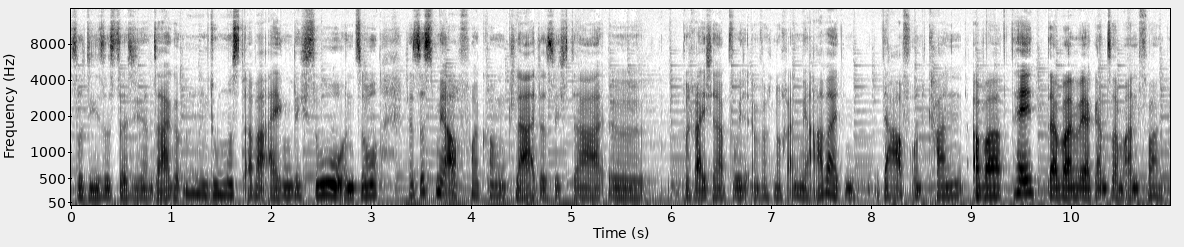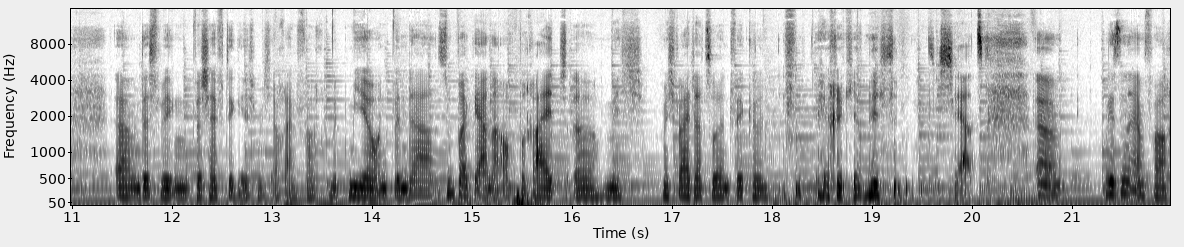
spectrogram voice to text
so dieses, dass ich dann sage, hm, du musst aber eigentlich so und so. Das ist mir auch vollkommen klar, dass ich da äh, Bereiche habe, wo ich einfach noch an mir arbeiten darf und kann. Aber hey, da waren wir ja ganz am Anfang. Ähm, deswegen beschäftige ich mich auch einfach mit mir und bin da super gerne auch bereit, äh, mich, mich weiterzuentwickeln. Erik ja nicht, Scherz. Äh, wir sind einfach,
